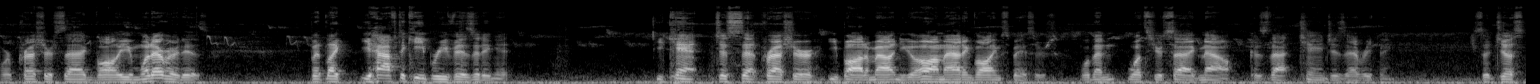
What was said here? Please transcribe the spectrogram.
or pressure sag volume, whatever it is. But like you have to keep revisiting it. you can't just set pressure, you bottom out and you go, oh, I'm adding volume spacers. Well, then what's your sag now? Because that changes everything. So just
